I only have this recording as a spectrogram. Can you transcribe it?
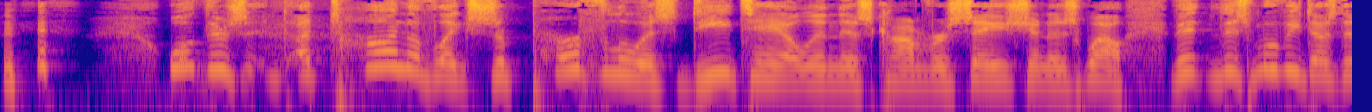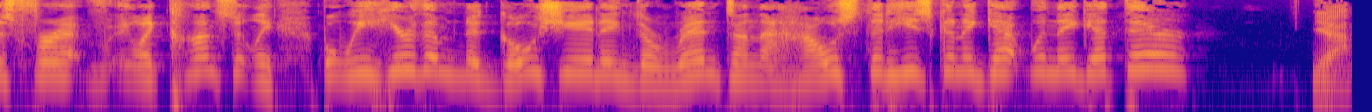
Well, there's a ton of like superfluous detail in this conversation as well. This movie does this for like constantly, but we hear them negotiating the rent on the house that he's going to get when they get there. Yeah.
